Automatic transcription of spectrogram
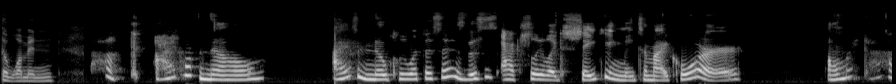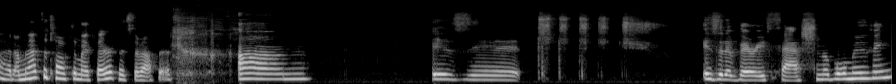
the woman. Fuck. I don't know. I have no clue what this is. This is actually like shaking me to my core. Oh my god. I'm gonna have to talk to my therapist about this. Um is it is it a very fashionable movie?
